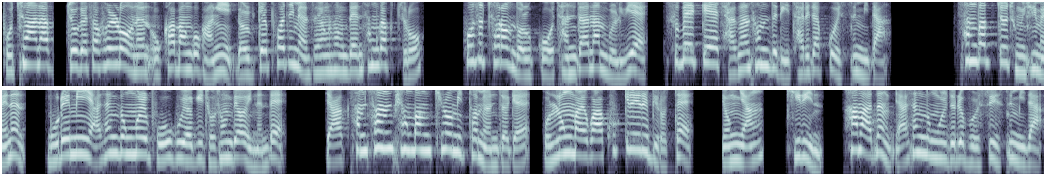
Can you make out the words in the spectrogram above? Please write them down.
보츠와나 북쪽에서 흘러오는 오카방고 강이 넓게 퍼지면서 형성된 삼각주로 호수처럼 넓고 잔잔한 물 위에 수백 개의 작은 섬들이 자리 잡고 있습니다. 삼각주 중심에는 모래미 야생동물 보호구역이 조성되어 있는데 약 3,000평방킬로미터 면적의 얼룩말과 코끼리를 비롯해 영양, 기린, 하마 등 야생동물들을 볼 수 있습니다.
